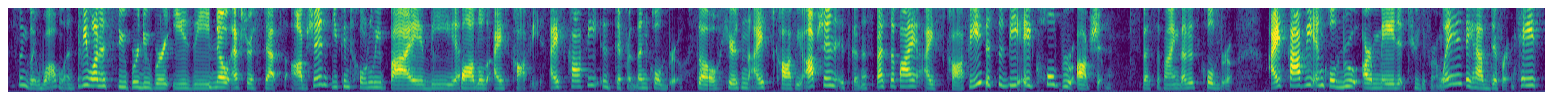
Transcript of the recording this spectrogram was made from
This thing's like wobbling. If you want a super duper easy, no extra steps option, you can totally buy the bottled iced coffees. Iced coffee is different than cold brew. So here's an iced coffee option. It's gonna specify iced coffee. This would be a cold brew option, specifying that it's cold brew. Iced coffee and cold brew are made two different ways. They have different tastes,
